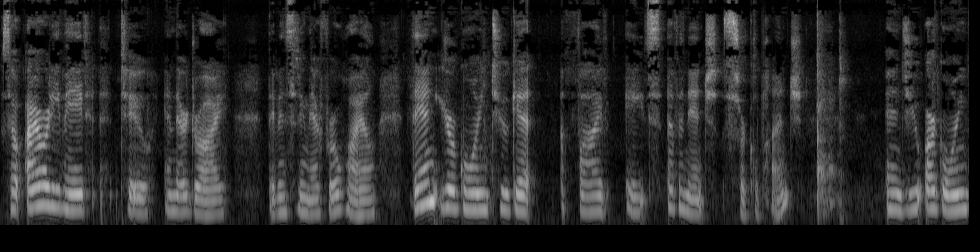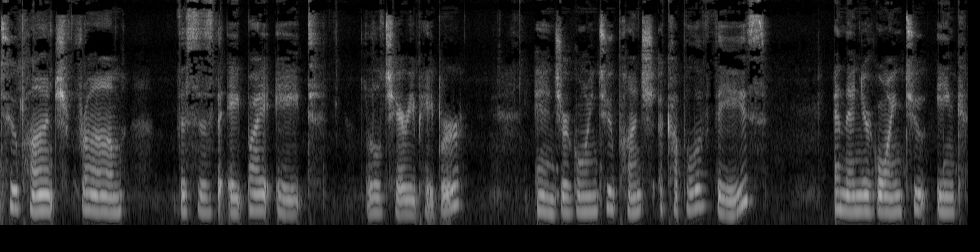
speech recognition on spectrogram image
So I already made two and they're dry. They've been sitting there for a while. Then you're going to get a 5 eighths of an inch circle punch. And you are going to punch from, this is the 8 by 8 little cherry paper. And you're going to punch a couple of these. And then you're going to ink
